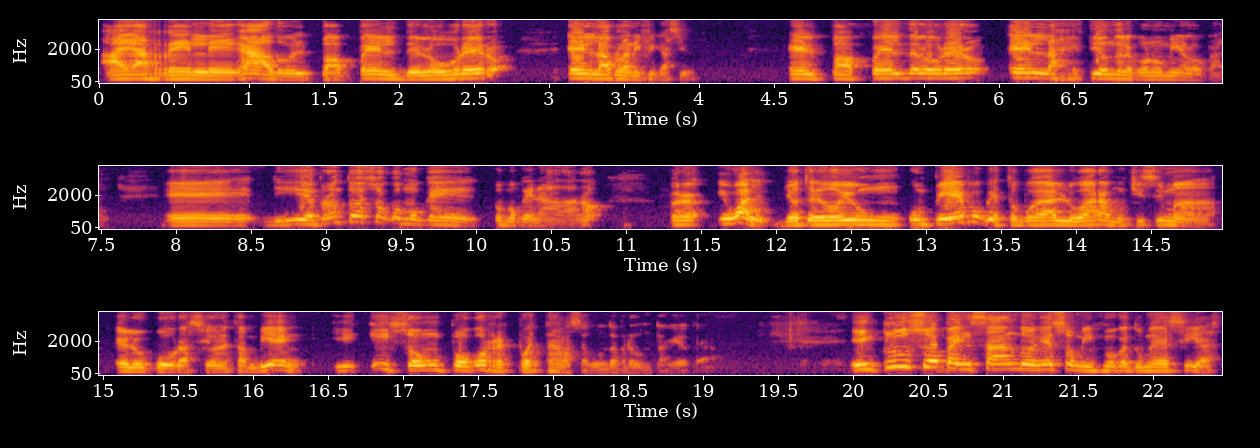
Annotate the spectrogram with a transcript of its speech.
haya relegado el papel del obrero en la planificación, el papel del obrero en la gestión de la economía local. Eh, y de pronto eso como que, como que nada, ¿no? Pero igual, yo te doy un, un, pie porque esto puede dar lugar a muchísimas elucubraciones también. Y, y, son un poco respuestas a la segunda pregunta que yo te hago. Incluso pensando en eso mismo que tú me decías,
